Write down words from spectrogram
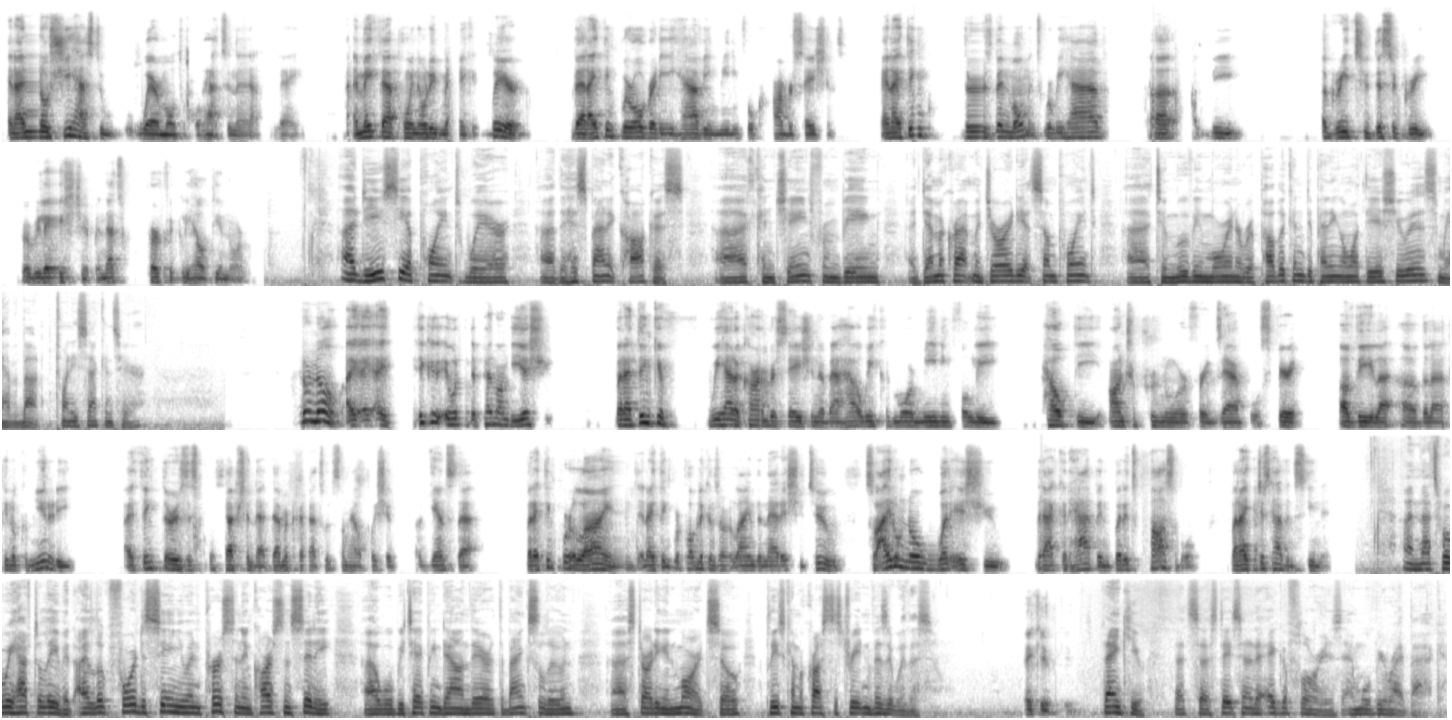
And I know she has to wear multiple hats in that lane. I make that point in order to make it clear that I think we're already having meaningful conversations. And I think there's been moments where we have uh, the agreed to disagree a relationship, and that's perfectly healthy and normal. Uh, do you see a point where uh, the Hispanic caucus uh, can change from being a Democrat majority at some point uh, to moving more in a Republican, depending on what the issue is? And we have about 20 seconds here. I don't know. I, I think it would depend on the issue. But I think if we had a conversation about how we could more meaningfully help the entrepreneur, for example, spirit of the of the Latino community, I think there is this perception that Democrats would somehow push it against that. But I think we're aligned, and I think Republicans are aligned in that issue too. So I don't know what issue that could happen, but it's possible. But I just haven't seen it. And that's where we have to leave it. I look forward to seeing you in person in Carson City. Uh, we'll be taping down there at the Bank Saloon uh, starting in March. So please come across the street and visit with us. Thank you. Thank you. That's uh, State Senator Edgar Flores, and we'll be right back.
